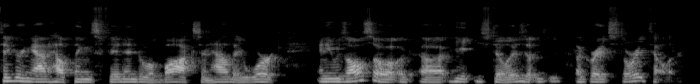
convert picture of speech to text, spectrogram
figuring out how things fit into a box and how they work. And he was also, uh, he, he still is, a, a great storyteller.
